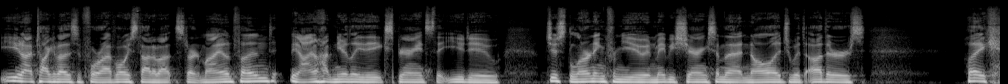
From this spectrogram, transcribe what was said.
you know, I've talked about this before. I've always thought about starting my own fund. You know, I don't have nearly the experience that you do. Just learning from you and maybe sharing some of that knowledge with others. Like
